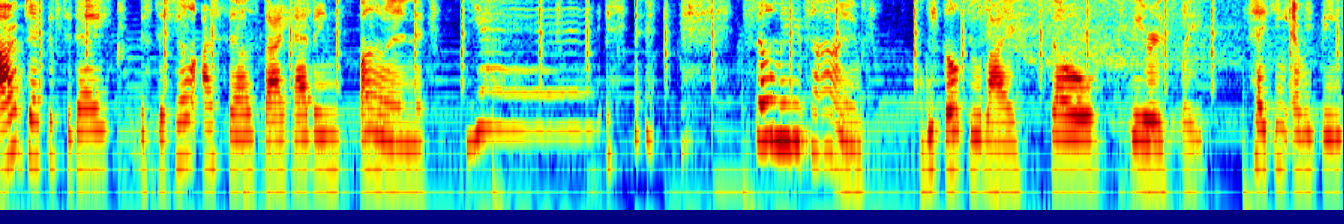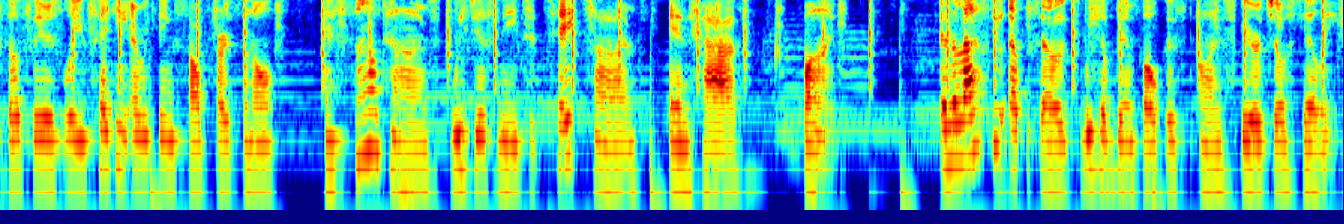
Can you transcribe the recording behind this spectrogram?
Our objective today is to heal ourselves by having fun. Yay! so many times we go through life so seriously, taking everything so seriously, taking everything so personal and sometimes we just need to take time and have fun. In the last few episodes, we have been focused on spiritual healing.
